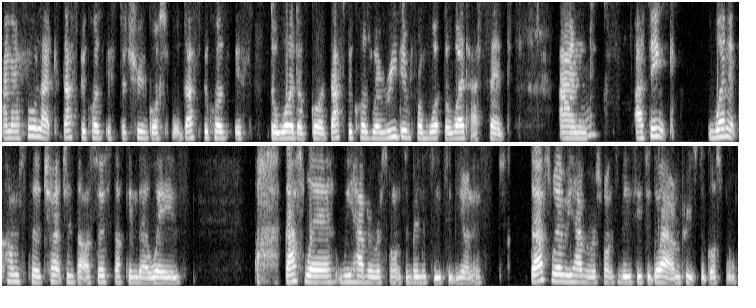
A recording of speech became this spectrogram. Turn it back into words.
and i feel like that's because it's the true gospel that's because it's the word of god that's because we're reading from what the word has said and Mhm. i think when it comes to churches that are so stuck in their ways that's where we have a responsibility to be honest that's where we have a responsibility to go out and preach the gospel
